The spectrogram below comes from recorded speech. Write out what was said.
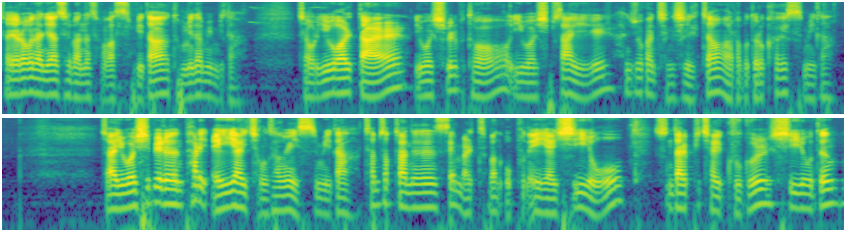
자, 여러분 안녕하세요. 만나서 반갑습니다. 돈미남입니다. 자, 우리 2월달 2월 10일부터 2월 14일 한 주간 증시 일정 알아보도록 하겠습니다. 자, 2월 10일은 파리 AI 정상회의 있습니다. 참석자는 샘 말트만 오픈 AI CEO, 순다르 피차이 구글 CEO 등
